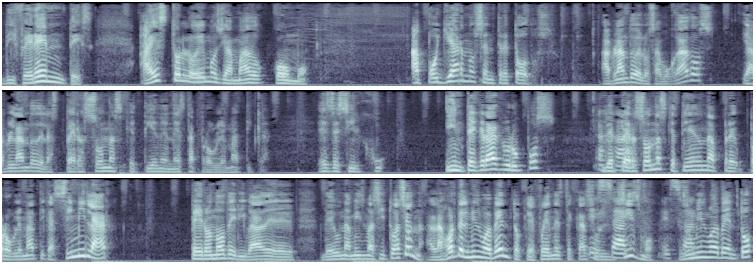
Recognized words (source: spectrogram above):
diferentes. A esto lo hemos llamado como apoyarnos entre todos, hablando de los abogados y hablando de las personas que tienen esta problemática. Es decir, integrar grupos de personas que tienen una problemática similar, pero no derivada de, una misma situación, a lo mejor del mismo evento, que fue en este caso el sismo. Es un mismo evento,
